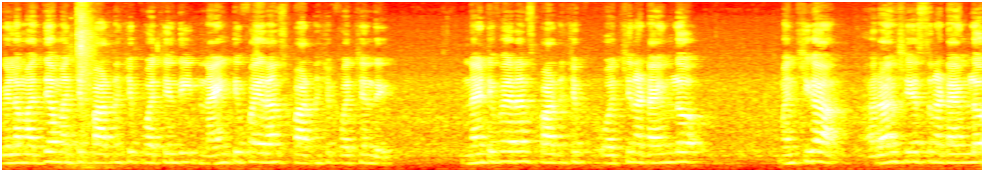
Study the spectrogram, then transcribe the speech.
వీళ్ళ మధ్య మంచి పార్ట్నర్షిప్ వచ్చింది. నైంటీ ఫైవ్ రన్స్ పార్ట్నర్షిప్ వచ్చింది. నైంటీ ఫైవ్ రన్స్ పార్ట్నర్షిప్ వచ్చిన టైంలో మంచిగా రన్స్ చేస్తున్న టైంలో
